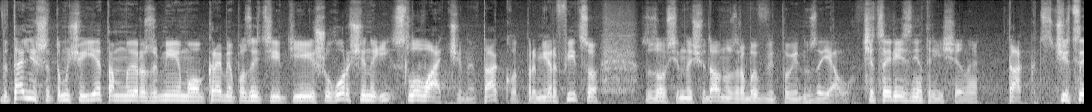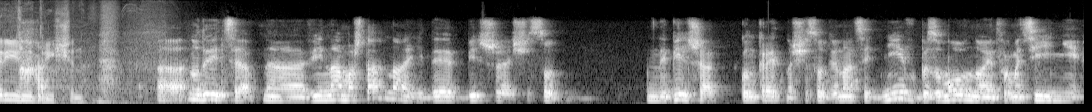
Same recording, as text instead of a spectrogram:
детальніше, тому що є там, ми розуміємо, окремі позиції тієї ж Угорщини і Словаччини. Так, от прем'єр Фіцо зовсім нещодавно зробив відповідну заяву. Чи це різні тріщини? Так, чи це різні тріщини? Е, Ну, дивіться, е, війна масштабна, йде більше 600, не більше, а конкретно 612 днів. Безумовно, інформаційні,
